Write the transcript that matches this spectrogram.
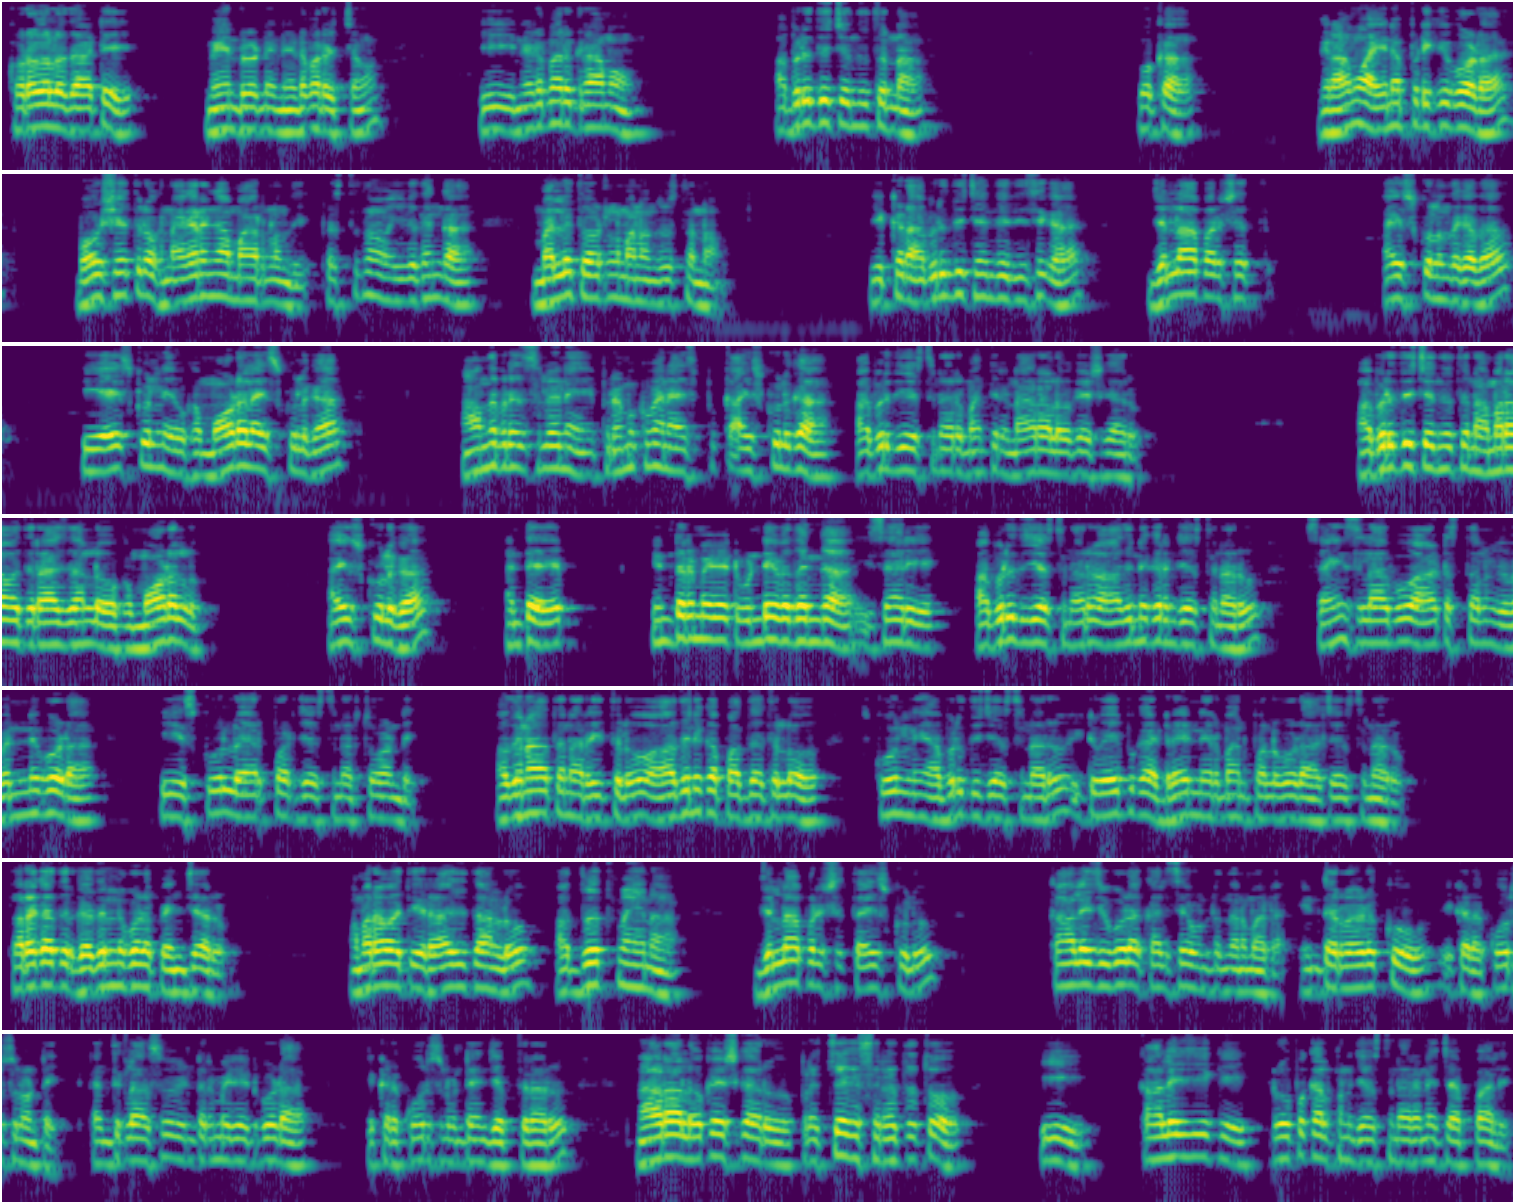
కొరగలు దాటి మెయిన్ రోడ్ని నిడమర్ వచ్చాం ఈ నిడమర్ గ్రామం అభివృద్ధి చెందుతున్న ఒక గ్రామం అయినప్పటికీ కూడా భవిష్యత్తులో ఒక నగరంగా మారనుంది. ప్రస్తుతం ఈ విధంగా మల్లె తోటలు మనం చూస్తున్నాం. ఇక్కడ అభివృద్ధి చెందే దిశగా జిల్లా పరిషత్ హై స్కూల్ ఉంది కదా. ఈ హై స్కూల్ని ఒక మోడల్ హై స్కూల్గా ఆంధ్రప్రదేశ్లోనే ప్రముఖమైన హై స్కూల్గా అభివృద్ధి చేస్తున్నారు మంత్రి నారా లోకేష్ గారు. అభివృద్ధి చెందుతున్న అమరావతి రాజధానిలో ఒక మోడల్ హై స్కూల్గా అంటే ఇంటర్మీడియట్ ఉండే విధంగా ఈసారి అభివృద్ధి చేస్తున్నారు ఆధునీకరణ చేస్తున్నారు. సైన్స్ ల్యాబు ఆట స్థలం ఇవన్నీ కూడా ఈ స్కూల్లో ఏర్పాటు చేస్తున్నారు. చూడండి. అధునాతన రీతిలో ఆధునిక పద్ధతిలో స్కూల్ని అభివృద్ధి చేస్తున్నారు. ఇటువైపుగా డ్రైన్ నిర్మాణ పనులు కూడా చేస్తున్నారు. తరగతి గదులను కూడా పెంచారు. అమరావతి రాజధానిలో అద్భుతమైన జిల్లా పరిషత్ హై స్కూలు కాలేజీ కూడా కలిసే ఉంటుందన్నమాట. ఇంటర్ వరకు ఇక్కడ కోర్సులు ఉంటాయి. టెన్త్ క్లాసు ఇంటర్మీడియట్ కూడా ఇక్కడ కోర్సులు ఉంటాయని చెప్తున్నారు. నారా లోకేష్ గారు ప్రత్యేక శ్రద్ధతో ఈ కాలేజీకి రూపకల్పన చేస్తున్నారనే చెప్పాలి.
